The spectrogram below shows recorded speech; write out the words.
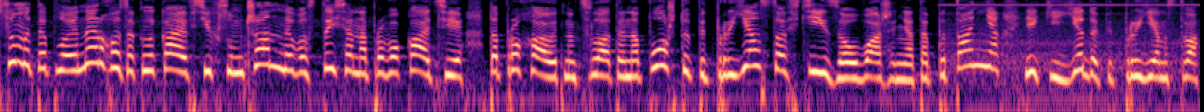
Суми Теплоенерго закликає всіх сумчан не вестися на провокації та прохають надсилати на пошту підприємства всі зауваження та питання, які є до підприємства.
